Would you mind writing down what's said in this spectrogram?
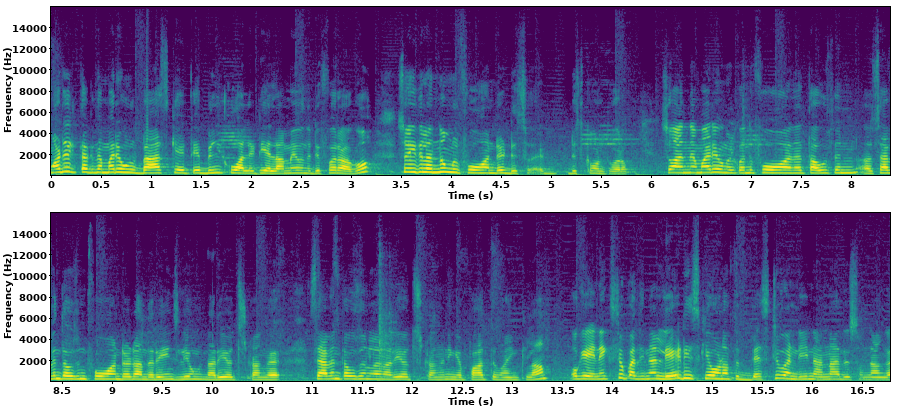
மாடலுக்கு தகுந்த மாதிரி உங்களுக்கு பேஸ்கெட்டு பில் குவாலிட்டி எல்லாமே வந்து டிஃபர் ஆகும். ஸோ இதுலேருந்து உங்களுக்கு ஃபோர் ஹண்ட்ரட் டிஸ் டிஸ்கவுண்ட் வரும். ஸோ அந்த மாதிரி உங்களுக்கு வந்து ஃபோர் uh, அந்த thousand seven thousand four hundred அந்த ரேஞ்ச்லேயும் உங்களுக்கு நிறைய வச்சுருக்காங்க. செவன் தௌசண்டில் நிறைய வச்சுருக்காங்க. நீங்கள் பார்த்து வாங்கிக்கலாம். ஓகே நெக்ஸ்ட் பார்த்தீங்கன்னா லேடிஸ்க்கே ஒன் ஆஃப் த பெஸ்ட் வண்டின்னு அண்ணா அது சொன்னாங்க.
